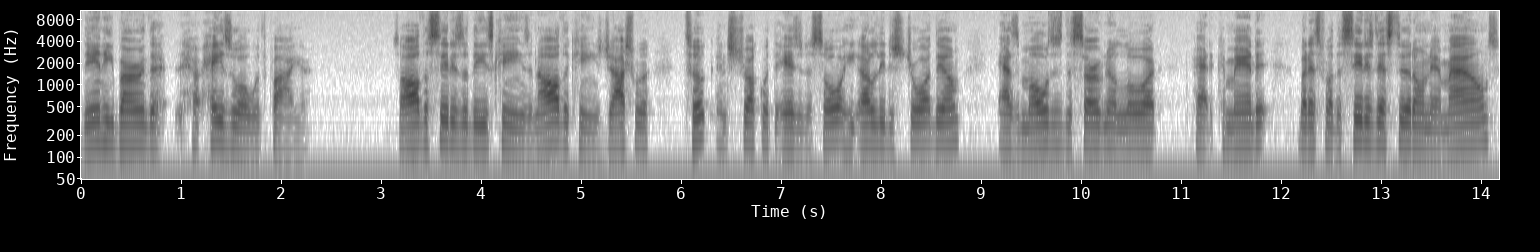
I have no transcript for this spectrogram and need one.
Then he burned the Hazor with fire. So all the cities of these kings and all the kings Joshua took and struck with the edge of the sword. He utterly destroyed them as Moses, the servant of the Lord, had commanded. But as for the cities that stood on their mounds,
